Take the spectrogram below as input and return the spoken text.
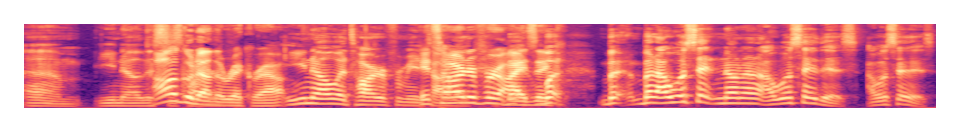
um, you know, this. I'll go down the Rick route. You know, it's harder for me. To It's harder about. for But- Isaac. but, but but I will say no, no, no. I will say this. I will say this.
